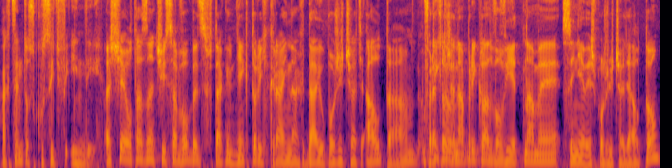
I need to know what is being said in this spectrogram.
a chcem to skúsiť v Indii. Ešte je otázne, či sa vôbec v, tak, v niektorých krajinách dajú požičať auta, v pretože týchto... napríklad vo Vietname si nevieš požičať auto.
